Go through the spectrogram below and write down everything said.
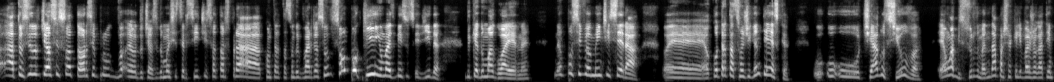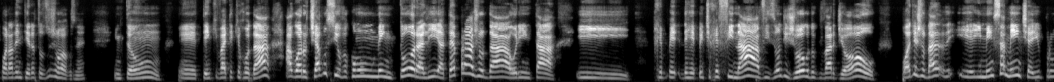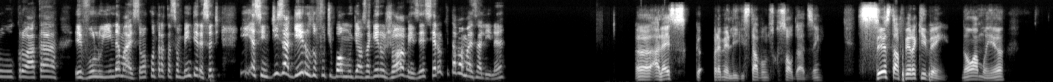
a torcida do Chelsea só torce pro eh, do Chelsea, do Manchester City, só torce para a contratação do Guardiola só um pouquinho mais bem sucedida do que a do Maguire, né? Não, possivelmente será. É, é uma contratação gigantesca. O, o, o Thiago Silva, é um absurdo, mas não dá para achar que ele vai jogar a temporada inteira todos os jogos, né? Então, é, tem que vai ter que rodar. Agora, o Thiago Silva, como um mentor ali, até para ajudar, orientar e de repente refinar a visão de jogo do Guardiol, pode ajudar imensamente aí para o croata evoluir ainda mais. Então, uma contratação bem interessante. E assim, de zagueiros do futebol mundial, zagueiros jovens, esse era o que estava mais ali, né? Uh, aliás, Premier League, estávamos com saudades, hein? Sexta-feira que vem, não amanhã,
